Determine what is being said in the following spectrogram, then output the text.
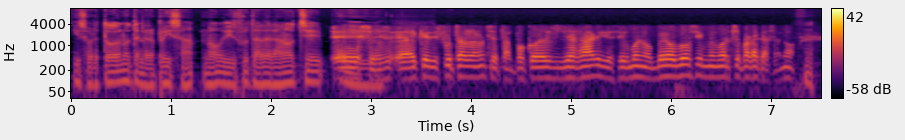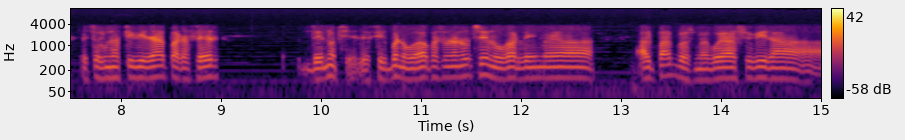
y sobre todo no tener prisa, ¿no? disfrutar de la noche. hay que disfrutar de la noche. Tampoco es llegar y decir, bueno, veo dos y me marcho para casa. No, hmm. esto es una actividad para hacer de noche. Es decir, bueno, voy a pasar una noche en lugar de irme al pub, pues me voy a subir a,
